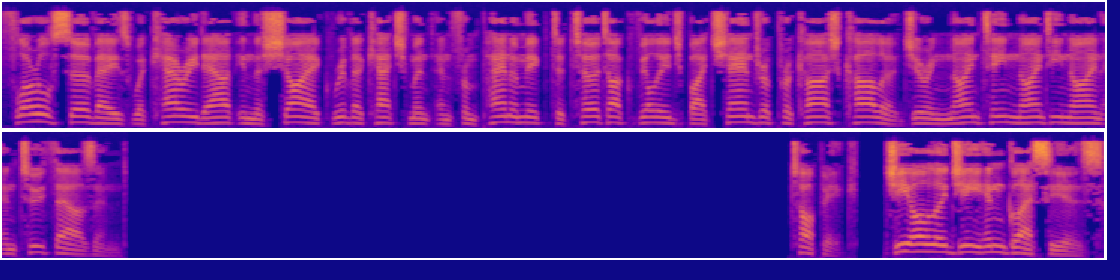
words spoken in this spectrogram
Floral surveys were carried out in the Shyok River catchment and from Panamik to Turtuk village by Chandra Prakash Kala during 1999 and 2000. Geology and glaciers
